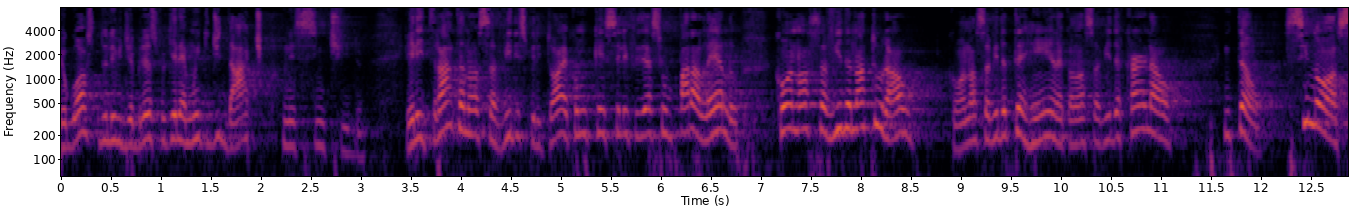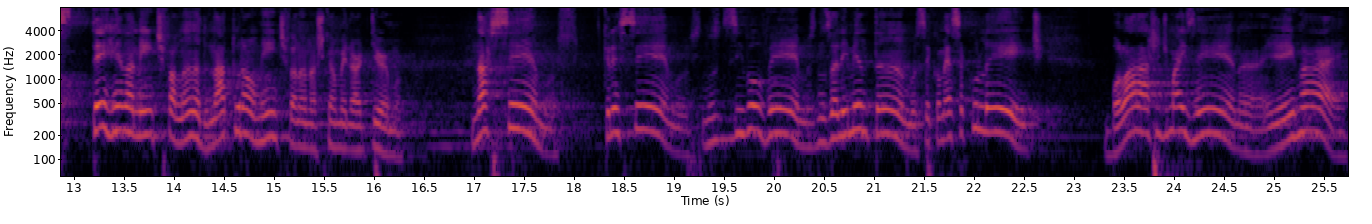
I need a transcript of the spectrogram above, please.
eu gosto do livro de Hebreus porque ele é muito didático nesse sentido. Ele trata a nossa vida espiritual é como se ele fizesse um paralelo com a nossa vida natural, com a nossa vida terrena, com a nossa vida carnal. Então, se nós, terrenamente falando, naturalmente falando, acho que é o melhor termo, nascemos, crescemos, nos desenvolvemos, nos alimentamos, você começa com leite, bolacha de maisena, e aí vai.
